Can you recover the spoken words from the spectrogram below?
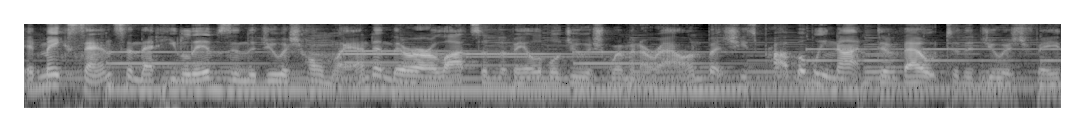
It makes sense in that he lives in the Jewish homeland and there are lots of available Jewish women around, but she's probably not devout to the Jewish faith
